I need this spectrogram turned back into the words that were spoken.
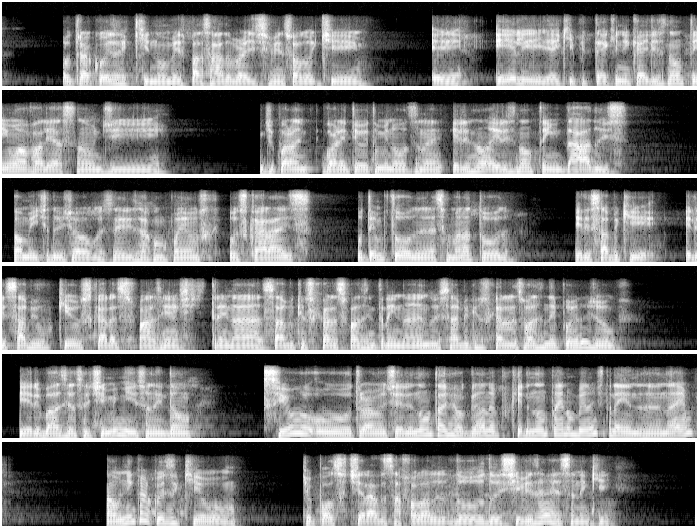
outra coisa que no mês passado o Brad Stevens falou que é, ele e a equipe técnica eles não têm uma avaliação de de 48 minutos, né? Eles não, eles não têm dados somente dos jogos, eles acompanham os, os caras o tempo todo, né? A semana toda. Ele sabe que ele sabe o que os caras fazem antes de treinar, sabe o que os caras fazem treinando e sabe o que os caras fazem depois do jogo. E ele baseia seu time nisso, né? Então, se o, o ele não tá jogando é porque ele não tá indo bem nos treinos, né? A única coisa que eu, que eu posso tirar dessa fala do, do Stevens é essa, né? Que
